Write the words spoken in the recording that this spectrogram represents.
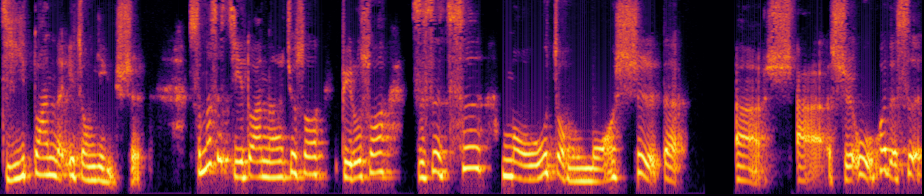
极端的一种饮食。什么是极端呢？就说，比如说，只是吃某种模式的呃食呃食物，或者是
